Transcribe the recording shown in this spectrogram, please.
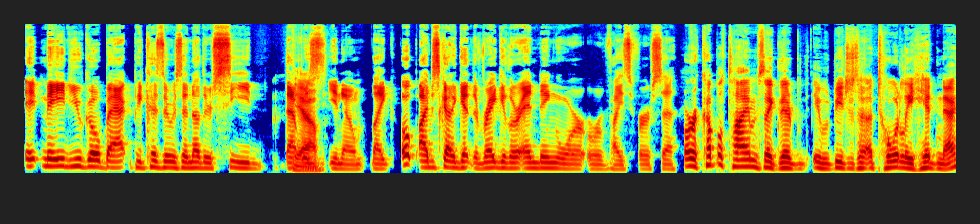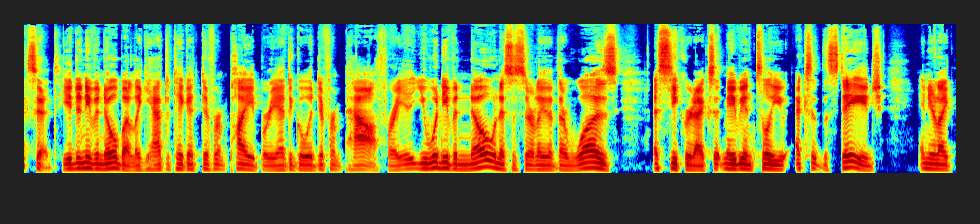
it made you go back because there was another seed that yeah. was you know like oh i just got to get the regular ending or or vice versa. Or a couple times like there it would be just a, totally hidden exit you didn't even know about like you have to take a different pipe or you had to go a different path right? You wouldn't even know necessarily that there was a secret exit maybe until you exit the stage and you're like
